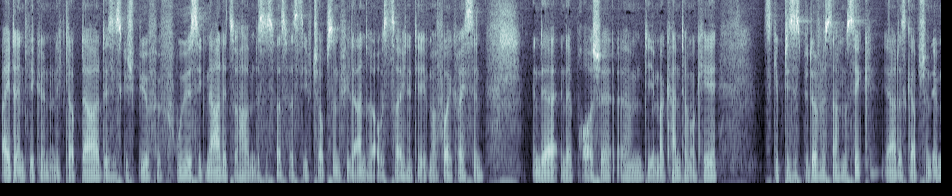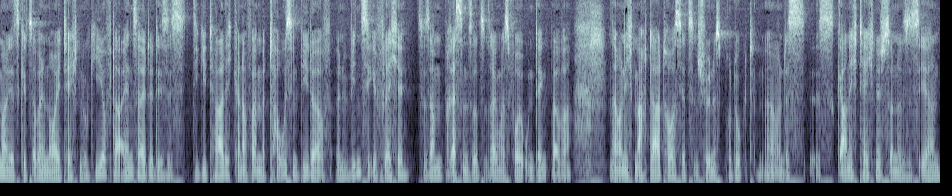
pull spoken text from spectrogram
weiterentwickeln und ich glaube, da dieses Gespür für frühe Signale zu haben, das ist was, was Steve Jobs und viele andere auszeichnet, die eben erfolgreich sind in der, in der Branche, ähm, die eben erkannt haben, okay, es gibt dieses Bedürfnis nach Musik, ja, das gab es schon immer. Jetzt gibt es aber eine neue Technologie auf der einen Seite, dieses Digital. Ich kann auf einmal tausend Lieder auf eine winzige Fläche zusammenpressen, sozusagen, was vorher undenkbar war. Na, und ich mache daraus jetzt ein schönes Produkt. Na, und das ist gar nicht technisch, sondern das ist eher ein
